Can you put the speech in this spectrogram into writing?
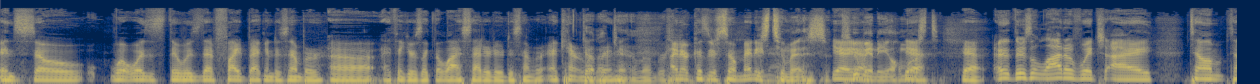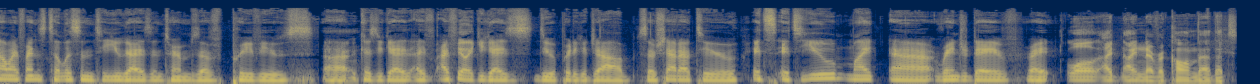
and so what was there was that fight back in December. Uh, I think it was like the last Saturday of December. I can't remember. God, I can't remember. I know because there's so many. There's now. too many. Yeah, too yeah. many almost. Yeah, yeah. Uh, there's a lot of which I tell tell my friends to listen to you guys in terms of previews because uh, mm-hmm. you guys I, I feel like you guys do a pretty good job. So shout out to it's it's you, Mike, uh, Ranger Dave, right? Well, I, I never call him that. That's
